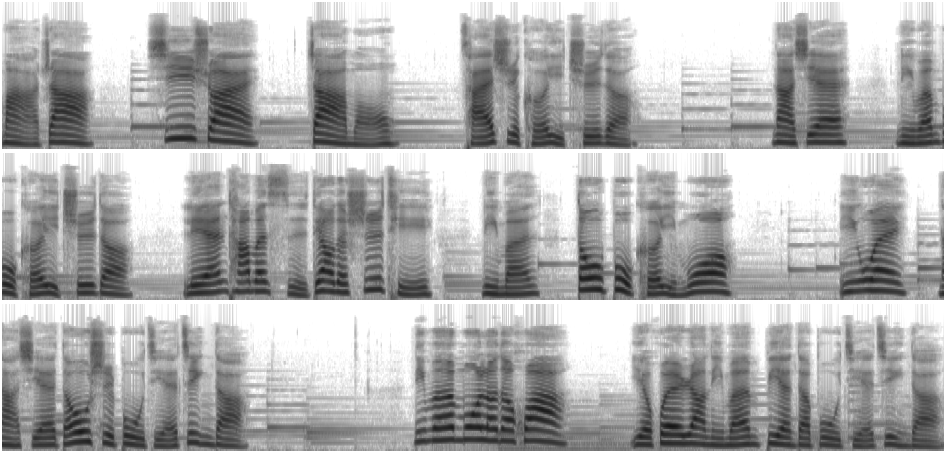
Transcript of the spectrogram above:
蚂蚱、蟋蟀、蚱蜢，才是可以吃的。那些你们不可以吃的，连他们死掉的尸体，你们都不可以摸，因为那些都是不洁净的。你们摸了的话，也会让你们变得不洁净的。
